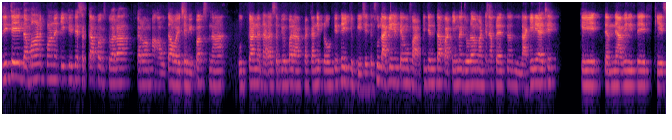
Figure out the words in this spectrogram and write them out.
રીતે દબાણ પણ એક રીતે સત્તા પક્ષ દ્વારા કરવામાં આવતા હોય છે. વિપક્ષના, ભૂતકાળના ધારાસભ્યો પર આ પ્રકારની પ્રવૃત્તિ થઈ ચૂકી છે. તો શું લાગે છે, તેઓ ભારતીય જનતા પાર્ટીમાં જોડાવા માટેના પ્રયત્ન લાગી રહ્યા છે કે તેમને આવી રીતે કેસ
